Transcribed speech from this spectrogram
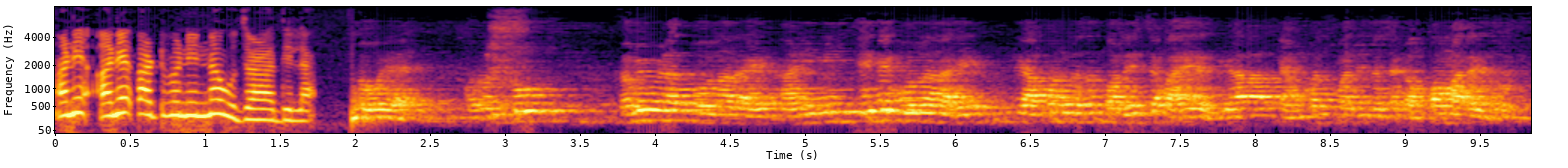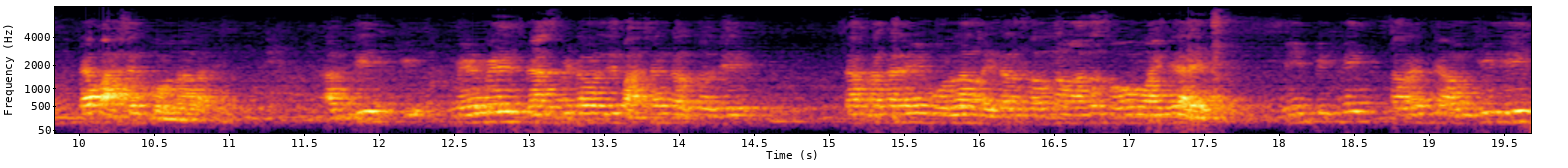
आणि अनेक आठवणींना उजाळा दिला. कमी वेळात बोलणार आहे आणि मी जे काही बोलणार आहे ते आपण जसं कॉलेजच्या बाहेर या कॅम्पसमध्ये जशा गप्पा मारायचो त्या भाषेत बोलणार आहे. अगदी वेळोवेळी व्यासपीठावर जे भाषण करतो जे त्या प्रकारे मी बोलणार नाही कारण सर्वांना माझं स्वभाव माहिती आहे. मी पिकनिक सरांची आमची जी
